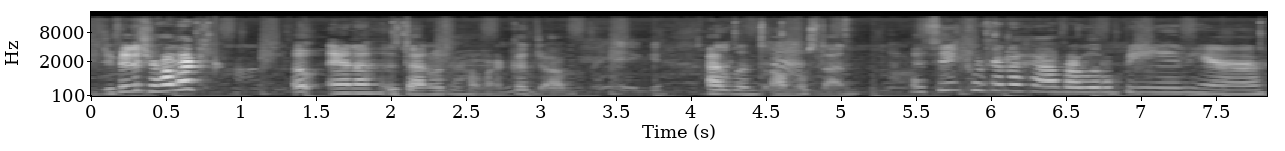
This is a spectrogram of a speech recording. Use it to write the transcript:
Did you finish your homework? Oh, Anna is done with her homework. Good job. Big. Adeline's almost done. I think we're gonna have our little bean here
